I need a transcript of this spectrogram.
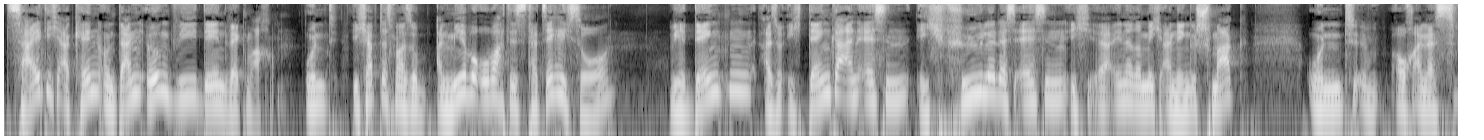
zeitig erkennen und dann irgendwie den wegmachen. Und ich habe das mal so an mir beobachtet, ist tatsächlich so, wir denken, also ich denke an Essen, ich fühle das Essen, ich erinnere mich an den Geschmack und äh, auch an das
